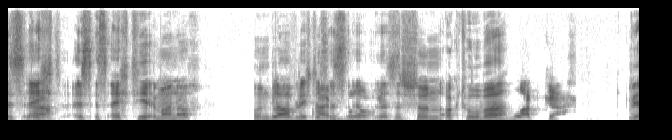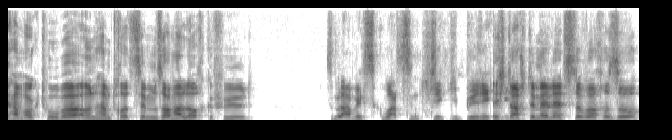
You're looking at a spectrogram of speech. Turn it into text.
ist Ja. echt, es ist echt hier immer noch unglaublich. Das Ein ist, äh, das ist schon Oktober. Wodka. Wir haben Oktober und haben trotzdem ein Sommerloch gefühlt. Slavic Squats und Chiki Biriki. Ich dachte mir letzte Woche so,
